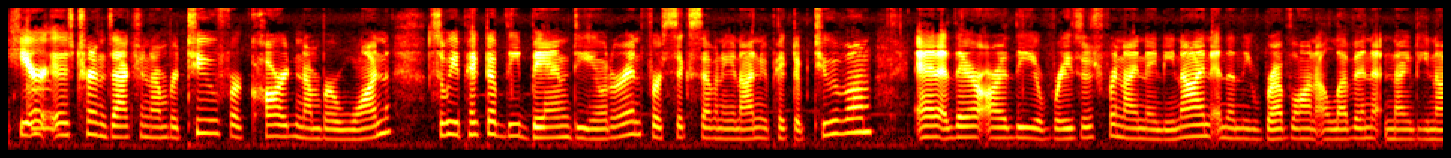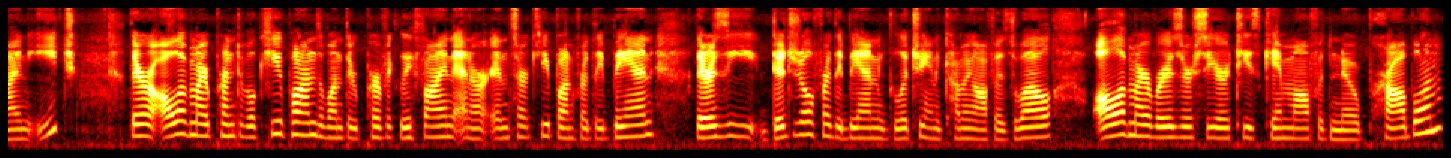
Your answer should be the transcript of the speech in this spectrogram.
Here is transaction number two for card number one. So we picked up the Ban deodorant for $6.79. We picked up two of them. And there are the razors for $9.99 and then the Revlon $11.99 each. There are all of my printable coupons, went through perfectly fine, and our insert coupon for the Ban. There's the digital for the Ban glitching and coming off as well. All of my razor CRTs came off with no problem.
